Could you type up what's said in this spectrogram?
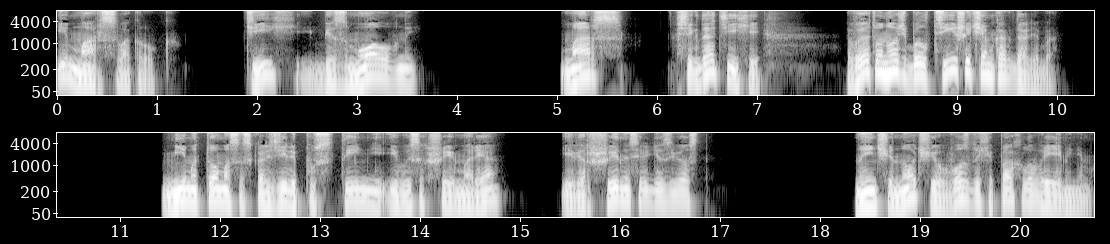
и Марс вокруг. Тихий, безмолвный. Марс всегда тихий, в эту ночь был тише, чем когда-либо. Мимо Томаса скользили пустыни и высохшие моря, и вершины среди звезд. Нынче ночью в воздухе пахло временем.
